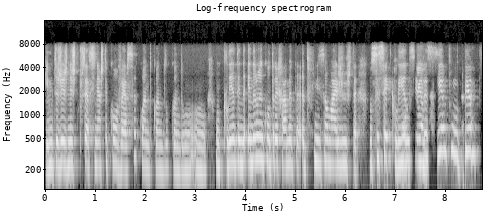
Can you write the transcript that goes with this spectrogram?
e muitas vezes neste processo e nesta conversa, quando, quando, quando um, um cliente, ainda, ainda, não encontrei realmente a, definição mais justa, não sei se é cliente, se é paciente, mutente,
